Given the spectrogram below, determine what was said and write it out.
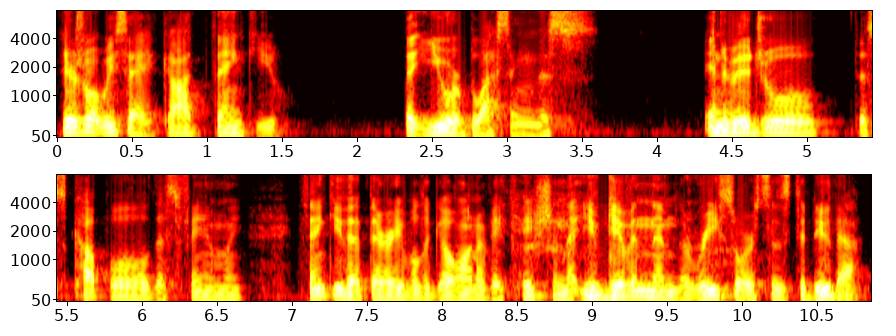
here's what we say God, thank you that you are blessing this individual, this couple, this family. Thank you that they're able to go on a vacation, that you've given them the resources to do that.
